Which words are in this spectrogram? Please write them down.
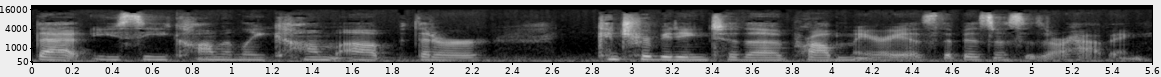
that you see commonly come up that are contributing to the problem areas that businesses are having?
